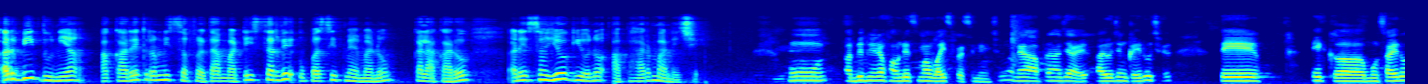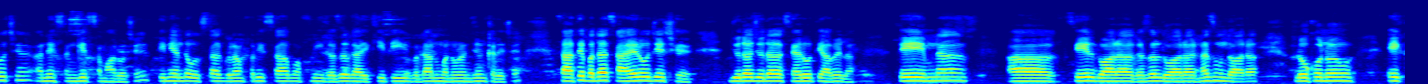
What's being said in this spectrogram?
અરબી દુનિયા આ કાર્યક્રમની સફળતા માટે સર્વે ઉપસ્થિત મહેમાનો, કલાકારો અને સહયોગીઓનો આભાર માને છે. હું અભિદુનિયા ફાઉન્ડેશનમાં વાઇસ પ્રેસિડેન્ટ છું અને આપણે આજે આયોજન કર્યું છે. તે એક મુસાયરો છે અને સંગીત સમારોહ છે. તેની અંદર ઉસ્તાદ ગુલામ ફરીદ સાહેબ આપણી ગઝલ ગાયકીથી બધાનું મનોરંજન કરે છે. સાથે બધા શાયરો જે છે, જુદા જુદા શહેરોથી આવેલા, તે એમના શેર દ્વારા, ગઝલ દ્વારા, નઝમ દ્વારા લોકોનો એક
